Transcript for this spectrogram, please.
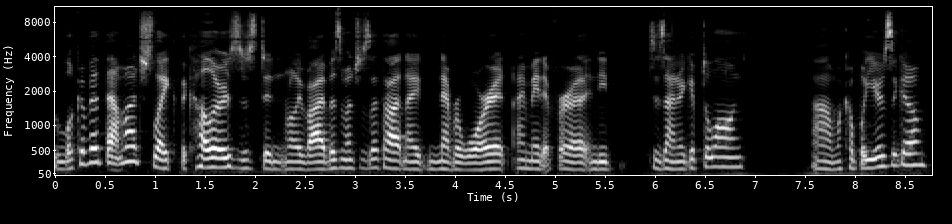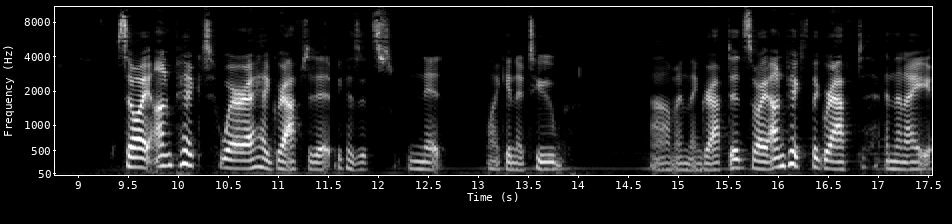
look of it that much. Like the colors just didn't really vibe as much as I thought, and I never wore it. I made it for an indie designer gift along um, a couple years ago. So I unpicked where I had grafted it because it's knit like in a tube um, and then grafted. So I unpicked the graft and then I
